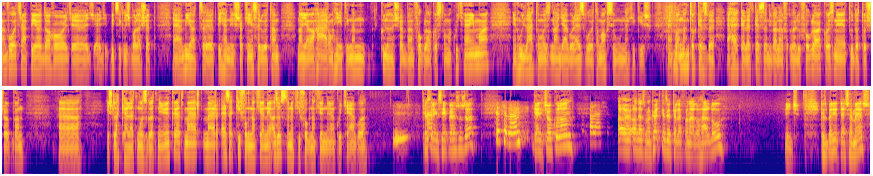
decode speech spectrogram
volt rá példa, hogy egy, egy biciklis baleset miatt pihenésre kényszerültem. Nagyjából három hétig nem különösebben foglalkoztam a kutyáimmal. Én úgy látom, hogy nagyjából ez volt a maximum nekik is. Tehát onnantól kezdve el kellett kezdeni vele, velük foglalkozni tudatosabban és le kellett mozgatni őket, mert, mert ezek ki fognak jönni, az ösztönök ki fognak jönni a kutyából. Köszönjük szépen, Zsuzsa! Köszönöm! Geri csókolom! Hallásra. Adásban a következő telefonáló, halló. Nincs. Közben jött SMS,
